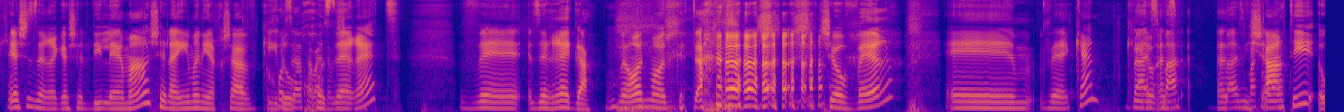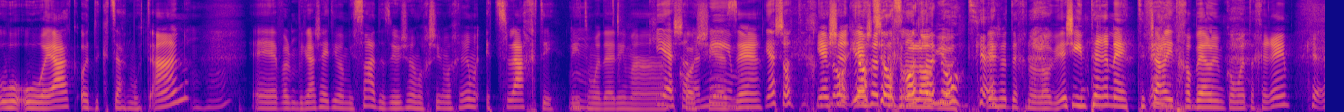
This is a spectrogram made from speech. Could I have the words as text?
כן. יש איזה רגע של דילמה, של האם אני עכשיו כאילו חוזרת, וזה רגע מאוד מאוד קטן שעובר. אמ, וכן, כאילו, ואז מה? אז מה נשארתי, הוא, הוא היה עוד קצת מוטען. אה, אבל בגלל שהייתי במשרד, אז היו שם מחשבים אחרים, הצלחתי להתמודד עם Mm. כי יש הקושי עננים, הזה. יש עוד טכנולוגיות שעוזרות לנו. כן. יש עוד טכנולוגיות, יש אינטרנט, אפשר להתחבר ממקומות אחרים, כן.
